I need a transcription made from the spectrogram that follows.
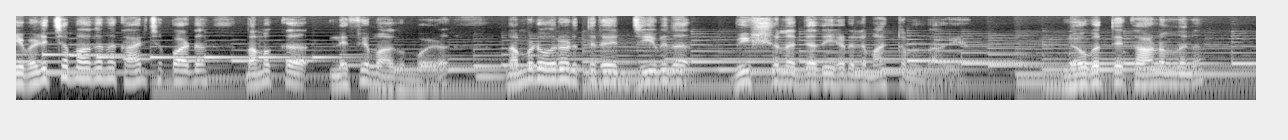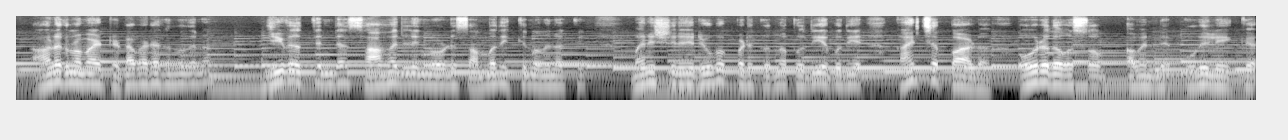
ഈ വെളിച്ചമാകുന്ന കാഴ്ചപ്പാട് നമുക്ക് ലഭ്യമാകുമ്പോൾ നമ്മുടെ ഓരോരുത്തരുടെയും ജീവിത വീക്ഷണഗതികളിൽ ഗതികളിൽ മാറ്റമുണ്ടാകുകയാണ് ലോകത്തെ കാണുന്നതിന് ആളുകളുമായിട്ട് ഇടപഴകുന്നതിന് ജീവിതത്തിന്റെ സാഹചര്യങ്ങളോട് സംവദിക്കുന്നതിനൊക്കെ മനുഷ്യനെ രൂപപ്പെടുത്തുന്ന പുതിയ പുതിയ കാഴ്ചപ്പാട് ഓരോ ദിവസവും അവന്റെ ഉള്ളിലേക്ക്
